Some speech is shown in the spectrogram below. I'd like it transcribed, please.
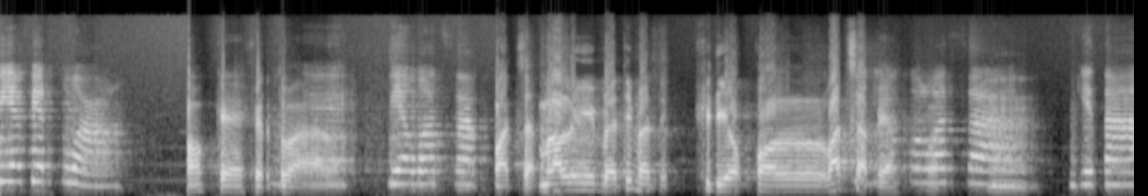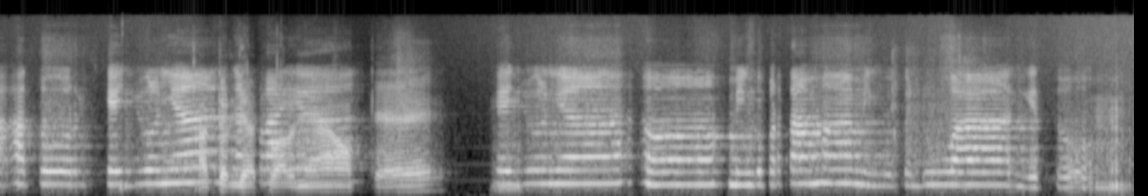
via virtual. Oke, virtual. Oke, via WhatsApp. WhatsApp melalui berarti berarti video call WhatsApp ya? Video call WhatsApp. Hmm. Kita atur schedule-nya Atur jadwalnya, oke. Schedule-nya eh, minggu pertama, minggu kedua gitu. Hmm.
